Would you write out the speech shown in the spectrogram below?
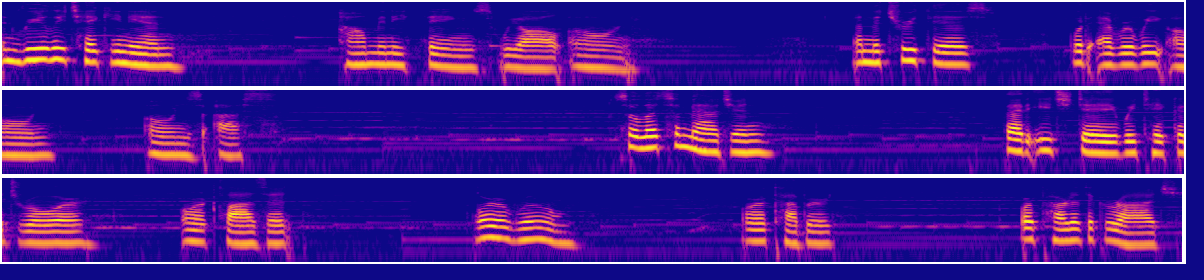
and really taking in how many things we all own. And the truth is, whatever we own owns us. So let's imagine that each day we take a drawer or a closet or a room, or a cupboard, or part of the garage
